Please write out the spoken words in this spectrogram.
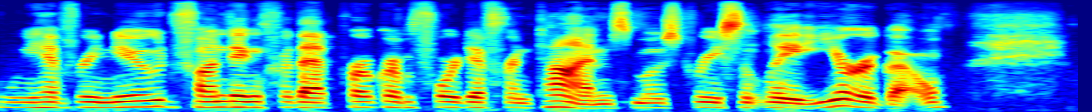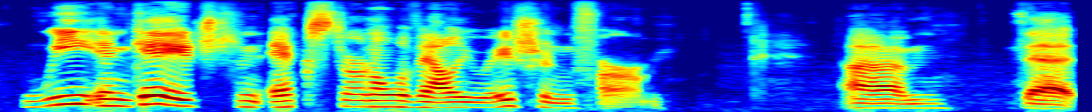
we have renewed funding for that program four different times, most recently a year ago. We engaged an external evaluation firm um, that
